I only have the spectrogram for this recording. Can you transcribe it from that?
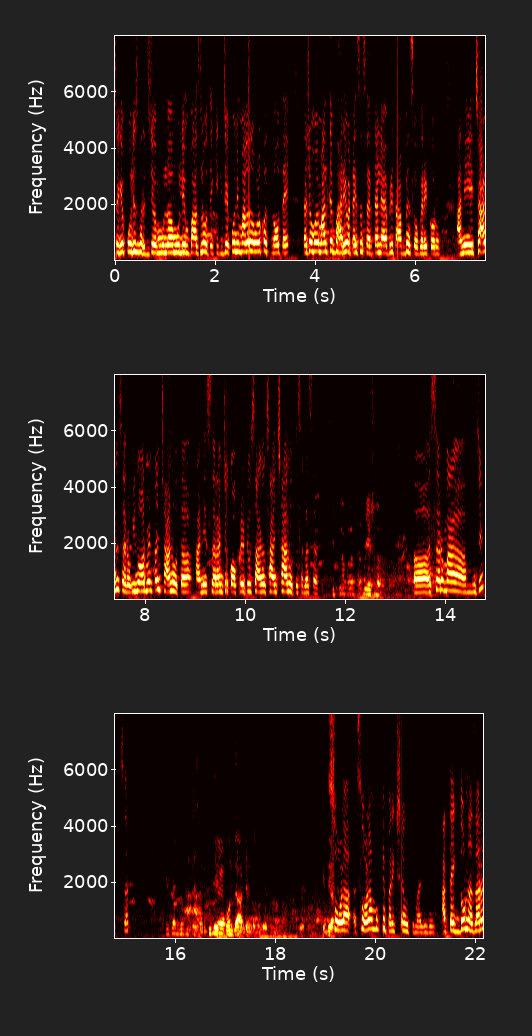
सगळे पोलीस भरतीचे मुलं मुली बाजलं होते की जे कोणी मला ओळखत नव्हते त्याच्यामुळे मला ते भारी वाटायचं सर त्या लायब्ररीत अभ्यास वगैरे करून. आणि छान सर. इन्व्हायरमेंट पण छान होतं आणि सरांचे कॉपरेटिव्ह छान होतं सगळं सर. सर मा म्हणजे सर? कोणत्या सोळा सोळा मुख्य परीक्षा होती माझी ही. आता एक दोन हजार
